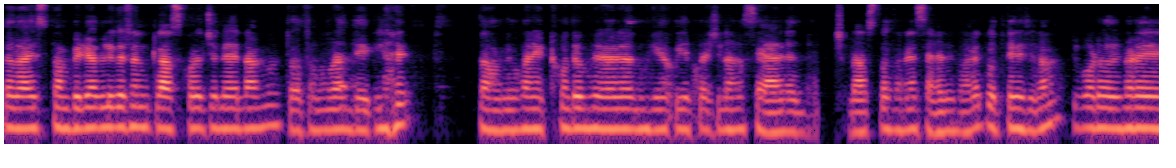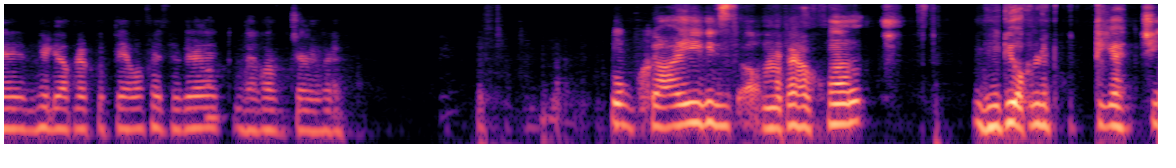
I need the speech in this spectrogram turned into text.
তো গাইস কম্পিউটার অ্যাপ্লিকেশন ক্লাস করে চলে এলাম। তো তোমরা দেখলে, তো আমি ওখানে একটু মতো ক্লিপ করেছিলাম স্যার ক্লাস তো ওখানে স্যারের ঘরে করতে গেছিলাম। এরপরে ওই ঘরে ভিডিও আপলোড করতে যাব ফেসবুকে দেখা হচ্ছে ওই ঘরে গাইস আমরা এখন ভিডিও আপলোড করতে যাচ্ছি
